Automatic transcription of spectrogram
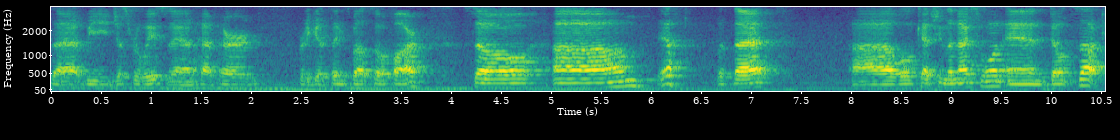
that we just released and have heard pretty good things about so far. So um, yeah, with that, uh, we'll catch you in the next one and don't suck.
